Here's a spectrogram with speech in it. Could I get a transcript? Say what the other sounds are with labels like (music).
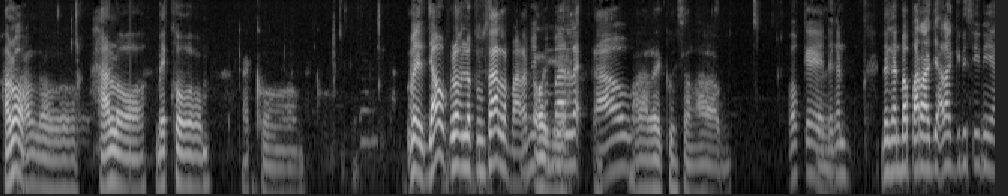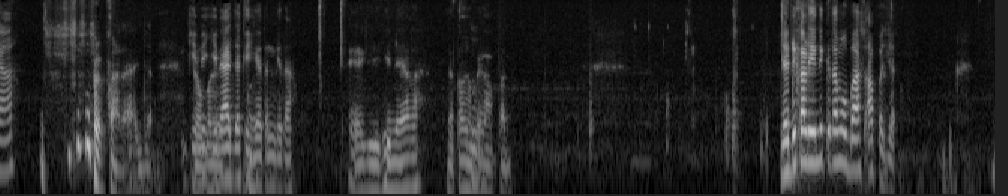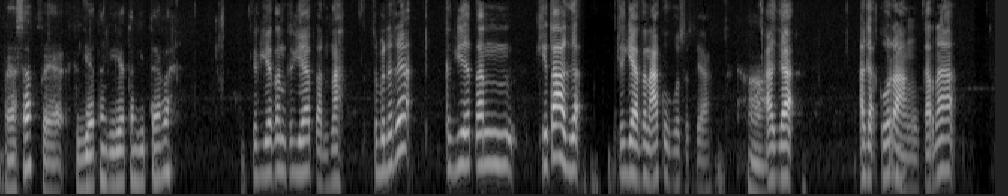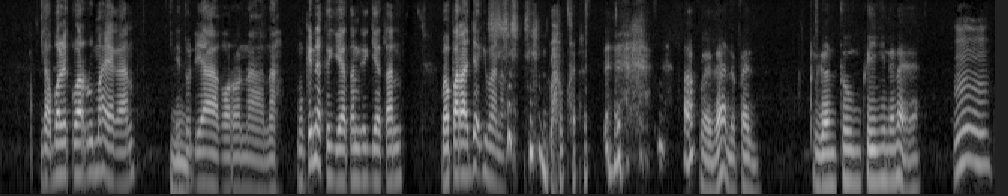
Halo. Halo. Halo. Mekom. Assalamualaikum. Weh, jawab Waalaikumsalam. Malamnya Oh, iya. kembali kau. Waalaikumsalam. Oke, Hmm. dengan dengan Bapak Raja lagi di sini ya. (laughs) Mana aja. Gini-gini aja kegiatan kita. Ya gini-gini ya lah. Gak tahu sampai Hmm. kapan. Jadi kali ini kita mau bahas apa aja? Bahas apa ya? Kegiatan-kegiatan kita lah. Kegiatan-kegiatan. Nah, sebenarnya kegiatan kita agak kegiatan aku khususnya Hah. agak agak kurang karena nggak boleh keluar rumah ya kan? Hmm. Itu dia corona. Nah, mungkin ya kegiatan-kegiatan Bapak Raja gimana? (laughs) Bapak. apa ya? Gak ada pen. Tergantung keinginan aja. Hmm.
